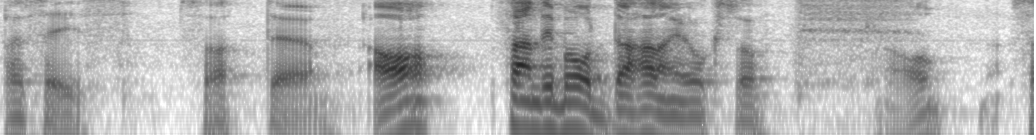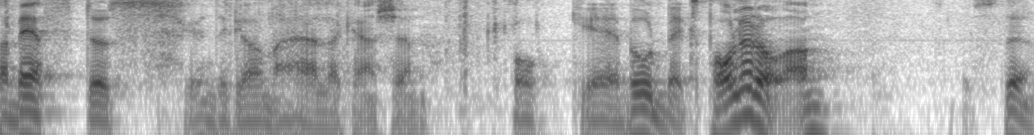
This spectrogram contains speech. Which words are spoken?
Precis. Så att, eh, ja. Sandy Brodda hade han ju också. Ja. Sabestus, ska vi inte glömma heller kanske. Och eh, Bordbäckspolly då va? Just det.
